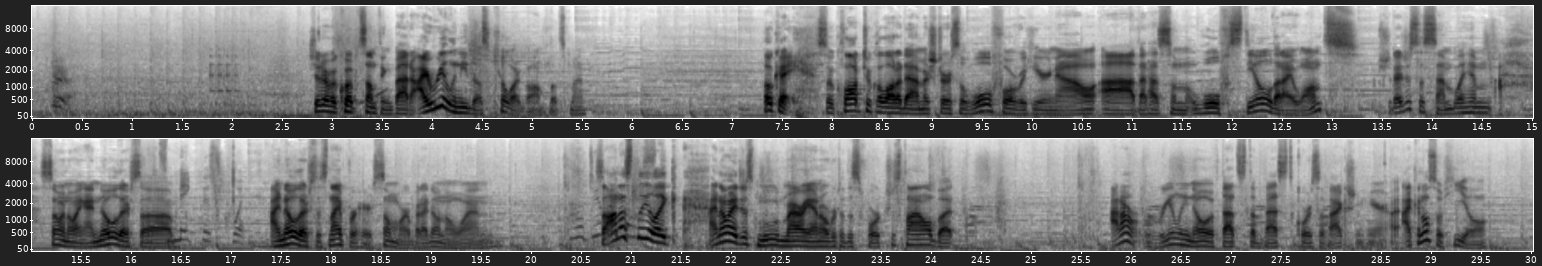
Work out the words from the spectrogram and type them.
Should have equipped something better. I really need those killer gauntlets, man. Okay, so Claude took a lot of damage. There's a wolf over here now uh, that has some wolf steel that I want. Should I just assemble him? Ah, so annoying. I know there's a... I know there's a sniper here somewhere, but I don't know when. So honestly, like, I know I just moved Marianne over to this fortress tile, but I don't really know if that's the best course of action here. I, I can also heal.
